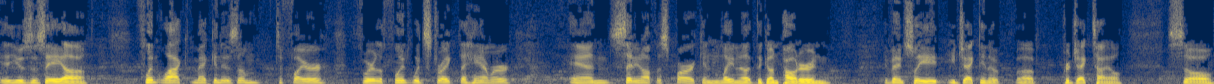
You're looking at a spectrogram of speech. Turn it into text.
It uses a uh, flintlock mechanism to fire, where the flint would strike the hammer and setting off a spark and lighting out the gunpowder and eventually ejecting a, a projectile. So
